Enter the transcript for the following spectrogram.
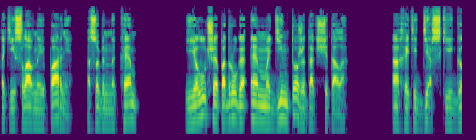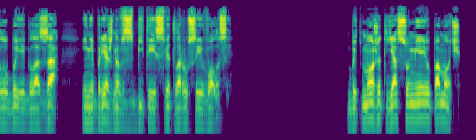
такие славные парни, особенно Кэм. Ее лучшая подруга Эмма Дин тоже так считала. Ах, эти дерзкие голубые глаза и небрежно взбитые светлорусые волосы! Быть может, я сумею помочь.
